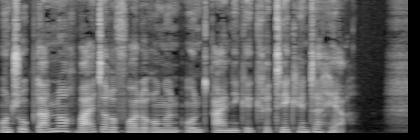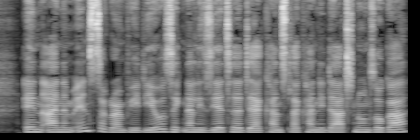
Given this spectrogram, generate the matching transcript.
und schob dann noch weitere Forderungen und einige Kritik hinterher. In einem Instagram-Video signalisierte der Kanzlerkandidat nun sogar,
